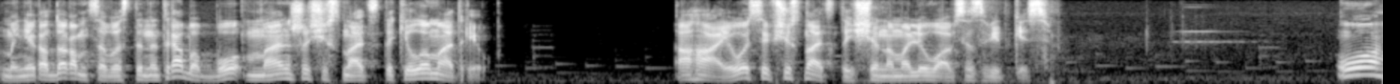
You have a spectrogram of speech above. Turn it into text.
Мені радаром це вести не треба, бо менше 16 кілометрів. Ага, і ось і в 16 ще намалювався звідкись. О,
